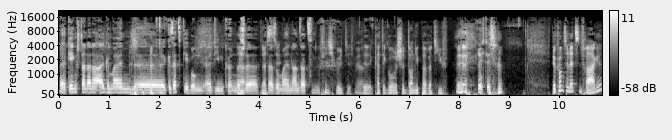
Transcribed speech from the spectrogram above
äh, Gegenstand einer allgemeinen äh, Gesetzgebung äh, dienen können. Das Ja, wäre das- wär so mein Ansatz. Finde ich gut. Der kategorische Donny-Parativ. Richtig. Wir kommen zur letzten Frage.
